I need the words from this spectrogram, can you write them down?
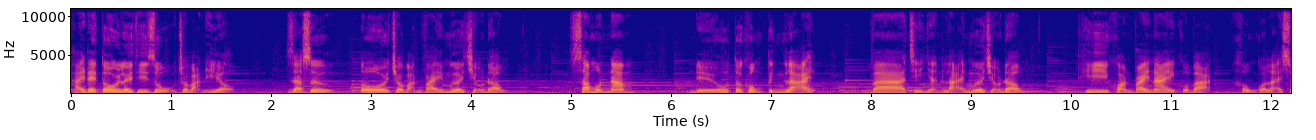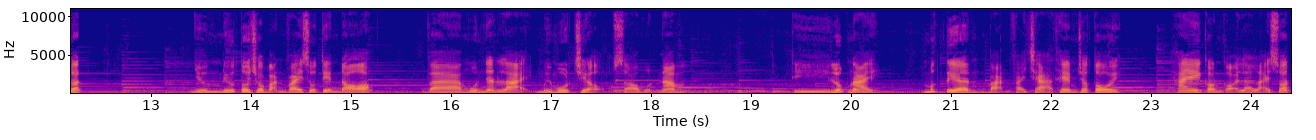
Hãy để tôi lấy thí dụ cho bạn hiểu. Giả sử tôi cho bạn vay 10 triệu đồng. Sau một năm, nếu tôi không tính lãi và chỉ nhận lại 10 triệu đồng thì khoản vay này của bạn không có lãi suất. Nhưng nếu tôi cho bạn vay số tiền đó và muốn nhận lại 11 triệu sau một năm thì lúc này mức tiền bạn phải trả thêm cho tôi hay còn gọi là lãi suất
